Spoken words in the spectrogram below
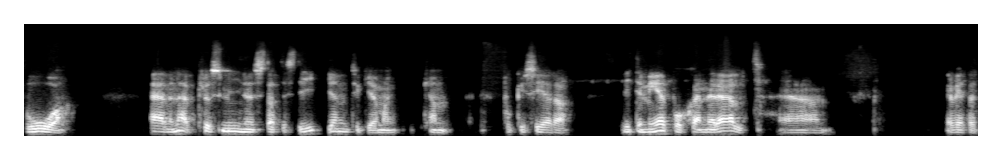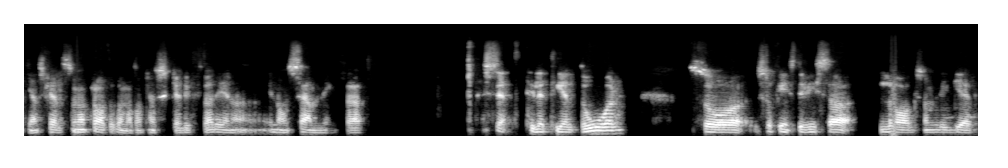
två. Även den här plus minus statistiken tycker jag man kan fokusera lite mer på generellt. Eh, jag vet att Jens Fjällström har pratat om att de kanske ska lyfta det i någon, i någon sändning för att sett till ett helt år så, så finns det vissa lag som ligger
